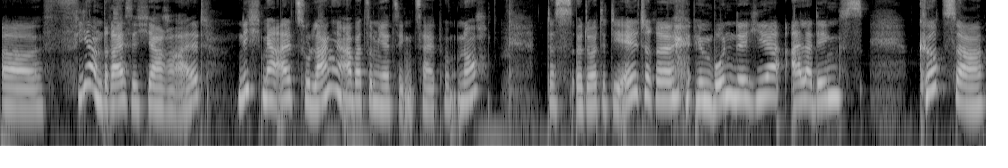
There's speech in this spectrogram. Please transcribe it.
äh, 34 Jahre alt. Nicht mehr allzu lange, aber zum jetzigen Zeitpunkt noch. Das bedeutet die Ältere im Bunde hier. Allerdings kürzer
